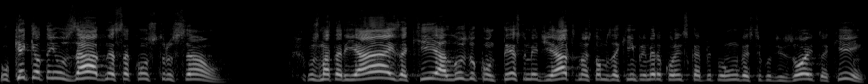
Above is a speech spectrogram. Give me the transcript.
O que, que eu tenho usado nessa construção? Os materiais aqui, à luz do contexto imediato, nós estamos aqui em 1 Coríntios capítulo 1, versículo 18 aqui,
